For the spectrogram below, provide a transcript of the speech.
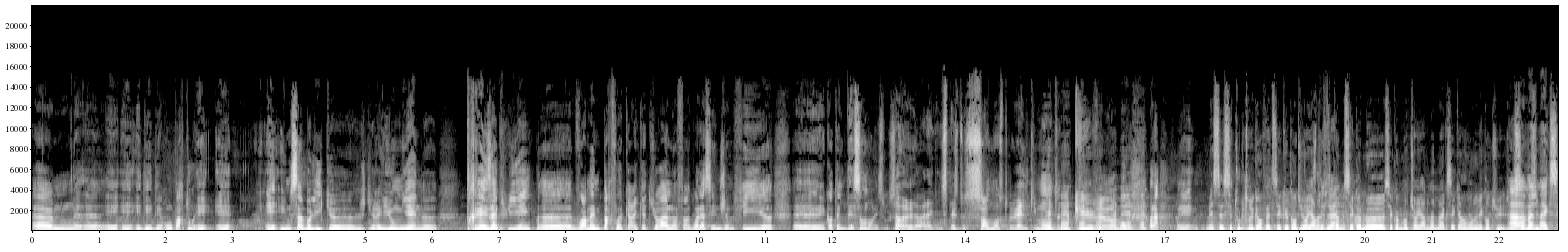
euh, euh, et, et, et des, des ronds partout, et, et, et une symbolique, euh, je dirais, jungienne. euh, très appuyée, euh, voire même parfois caricaturale. Enfin voilà, c'est une jeune fille euh, et quand elle descend dans les sous-sols, voilà, il y a une espèce de sang menstruel qui monte des cuves. euh, bon, voilà. Et- Mais c'est tout le truc en fait, c'est que quand tu regardes, c'est comme c'est comme euh, c'est comme quand tu regardes Mad Max, c'est qu'à un moment donné quand tu Ah, c'est des Mad films- Max.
